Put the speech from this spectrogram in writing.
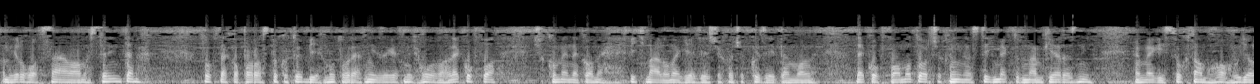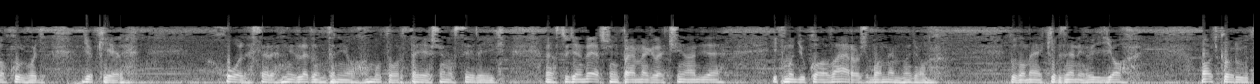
ami rohadt szállalmas. Szerintem szokták a parasztok a többiek motorát nézegetni, hogy hol van lekopva, és akkor mennek a fitymáló megjegyzések, ha csak középen van lekopva a motor, csak én azt így meg tudnám kérdezni, meg meg is szoktam, ha úgy alakul, hogy gyökér hol szeretnéd ledönteni a motor teljesen a széléig. Mert azt ugye versenypályán meg lehet csinálni, de itt mondjuk a városban nem nagyon tudom elképzelni, hogy így a nagykorút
